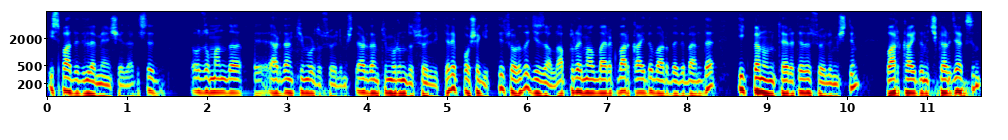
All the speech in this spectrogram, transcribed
İspat edilemeyen şeyler. İşte o zaman da e, Erden Timur da söylemişti. Erden Timur'un da söyledikleri hep boşa gitti. Sonra da cezalı. Abdurrahim Albayrak var kaydı var dedi bende. İlk ben onu TRT'de söylemiştim. Var kaydını çıkaracaksın.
